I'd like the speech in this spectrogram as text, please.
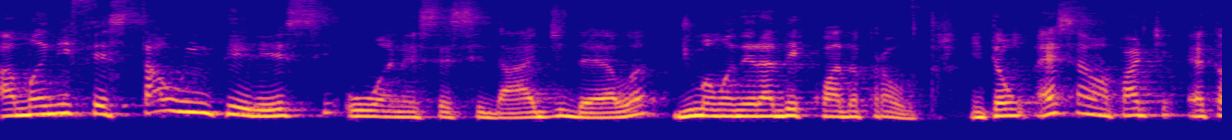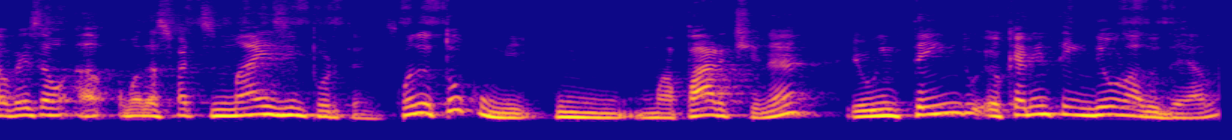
a manifestar o interesse ou a necessidade dela de uma maneira adequada para outra. Então, essa é uma parte, é talvez uma das partes mais importantes. Quando eu estou com, com uma parte, né, eu entendo, eu quero entender o lado dela,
